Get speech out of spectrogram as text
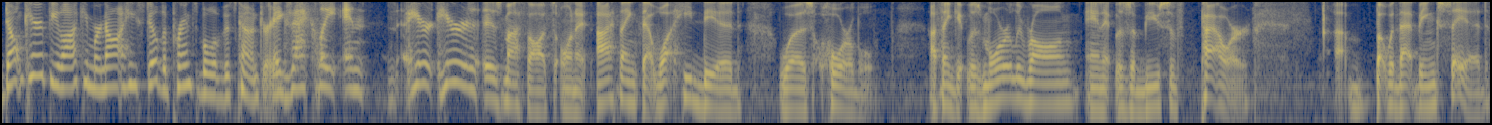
don't care if you like him or not he's still the principal of this country Exactly. And here here is my thoughts on it. I think that what he did was horrible. I think it was morally wrong and it was abuse of power. Uh, but with that being said,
